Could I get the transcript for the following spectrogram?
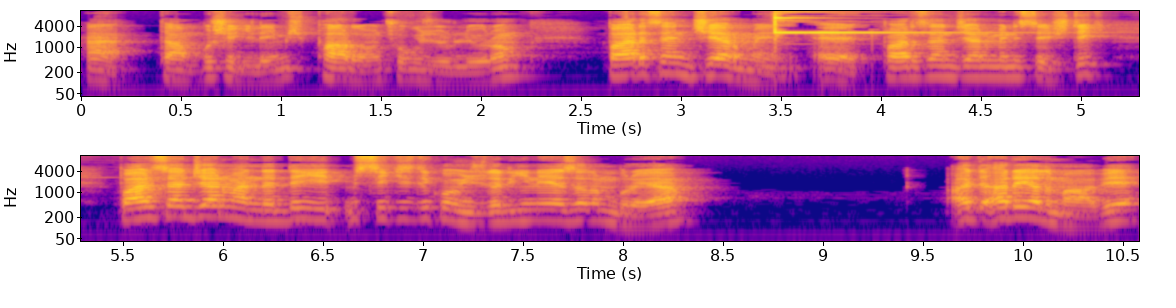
Ha tamam bu şekildeymiş. Pardon çok özür diliyorum. Paris Saint Germain. Evet Paris Saint Germain'i seçtik. Paris Saint Germain'de de 78'lik oyuncuları yine yazalım buraya. Hadi arayalım abi.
